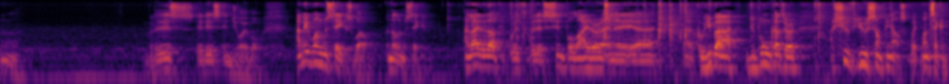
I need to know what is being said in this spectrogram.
Hmm but it is, it is enjoyable. I made one mistake as well, another mistake. I light it up with, with a simple lighter and a, uh, a Cohiba Dupont cutter. I should have used something else. Wait, one second.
